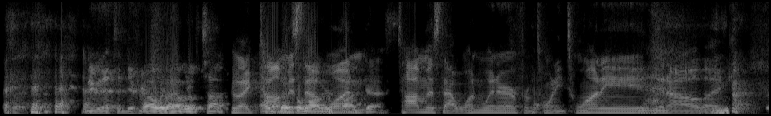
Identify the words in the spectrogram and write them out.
maybe that's a different. no, we don't have enough time. You're like Thomas, that one. Podcast. Thomas, that one winner from 2020. yeah. You know, like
